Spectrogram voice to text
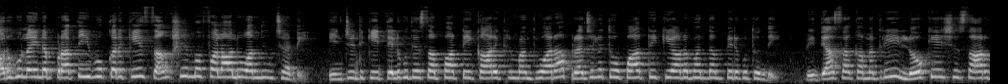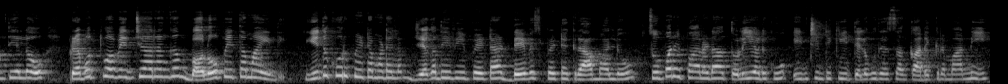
అర్హులైన ప్రతి ఒక్కరికి సంక్షేమ ఫలాలు అందించండి. ఇంటింటికి తెలుగుదేశం పార్టీ కార్యక్రమం ద్వారా ప్రజలతో పార్టీకి అనుబంధం పెరుగుతుంది. విద్యాశాఖ మంత్రి లోకేష్ సారథ్యంలో ప్రభుత్వ విద్యారంగం బలోపేతమైంది. ఇదుకూరుపేట మండలం జగదేవిపేట డేవిస్పేట గ్రామాల్లో సుపరిపాలన తొలి అడుగు ఇంటింటికి తెలుగుదేశం కార్యక్రమాన్ని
